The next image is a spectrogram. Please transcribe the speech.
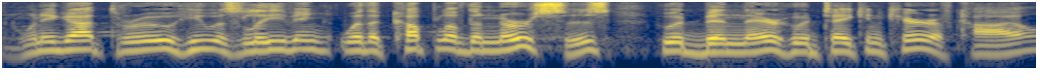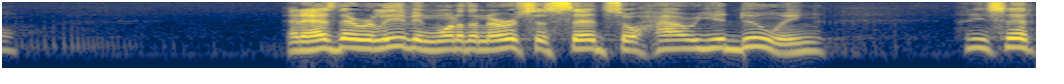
And when he got through, he was leaving with a couple of the nurses who had been there, who had taken care of Kyle. And as they were leaving, one of the nurses said, So, how are you doing? And he said,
